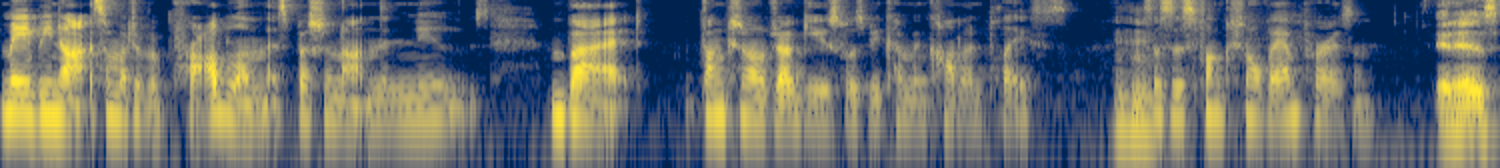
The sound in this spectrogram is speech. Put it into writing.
Maybe not so much of a problem especially not in the news but functional drug use was becoming commonplace so this is functional vampirism it is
